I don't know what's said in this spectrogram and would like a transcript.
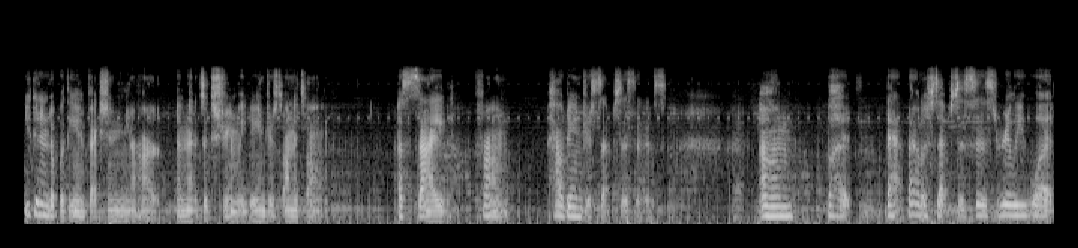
you can end up with the infection in your heart, and that's extremely dangerous on its own, aside from how dangerous sepsis is. Um, but that bout of sepsis is really what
